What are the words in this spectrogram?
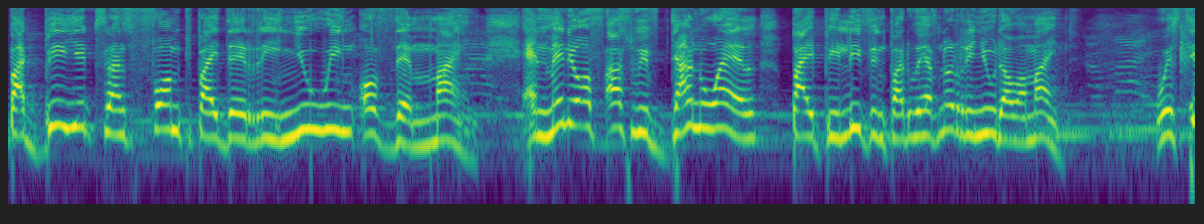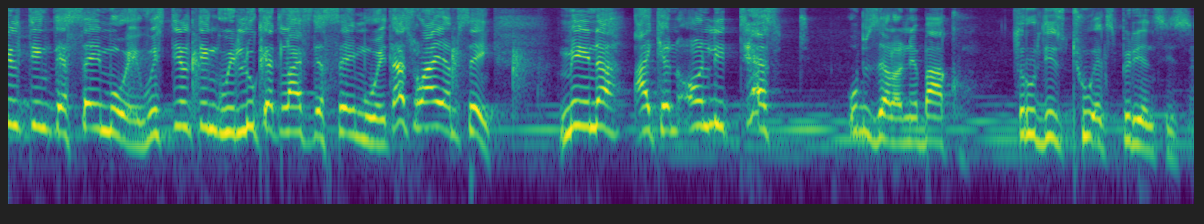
but be ye transformed by the renewing of the mind. And many of us, we've done well by believing, but we have not renewed our mind. We still think the same way. We still think we look at life the same way. That's why I'm saying, Mina, I can only test ubudlelwane bakho through these two experiences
